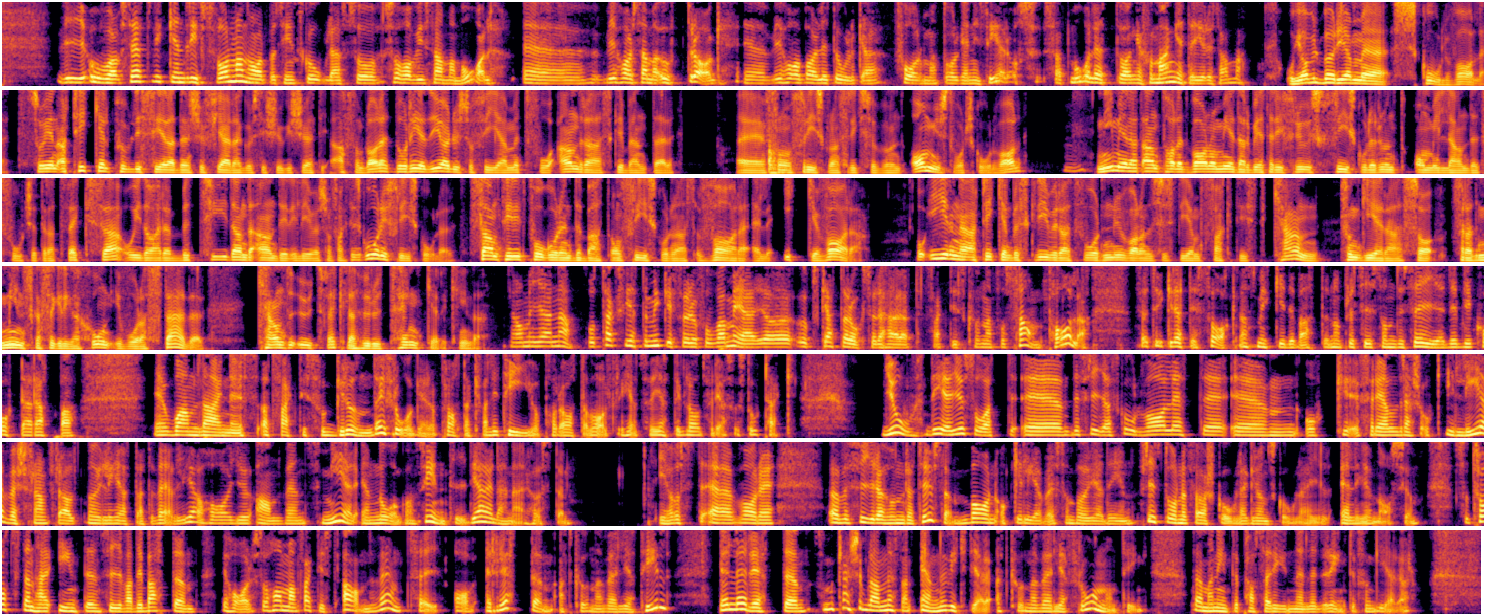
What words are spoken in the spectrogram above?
vi oavsett vilken driftsform man har på sin skola så, så har vi samma mål. Eh, vi har samma uppdrag. Eh, vi har bara lite olika form att organisera oss. Så att målet och engagemanget är ju detsamma. Och jag vill börja med skolvalet. Så i en artikel publicerad den 24 augusti 2021 i Aftonbladet, då redogör du Sofia med två andra skribenter eh, från Friskolans riksförbund om just vårt skolval. Mm. Ni menar att antalet barn och medarbetare i friskolor runt om i landet fortsätter att växa och idag är det en betydande andel elever som faktiskt går i friskolor. Samtidigt pågår en debatt om friskolornas vara eller icke vara. Och i den här artikeln beskriver du att vårt nuvarande system faktiskt kan fungera så för att minska segregation i våra städer. Kan du utveckla hur du tänker kring det? Ja men gärna. Och tack så jättemycket för att få vara med. Jag uppskattar också det här att faktiskt kunna få samtala. För jag tycker att det saknas mycket i debatten och precis som du säger, det blir korta, rappa eh, one-liners att faktiskt få grunda i frågor och prata kvalitet och prata valfrihet. Så jag är jätteglad för det, så stort tack. Jo, det är ju så att eh, det fria skolvalet eh, ehm, och föräldrars och elevers framförallt möjlighet att välja har ju använts mer än någonsin tidigare den här hösten. I höst eh, var det över 400 000 barn och elever som började i en fristående förskola, grundskola eller gymnasium. Så trots den här intensiva debatten vi har så har man faktiskt använt sig av rätten att kunna välja till eller rätten, som kanske ibland nästan ännu viktigare, att kunna välja från någonting där man inte passar in eller där det inte fungerar.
